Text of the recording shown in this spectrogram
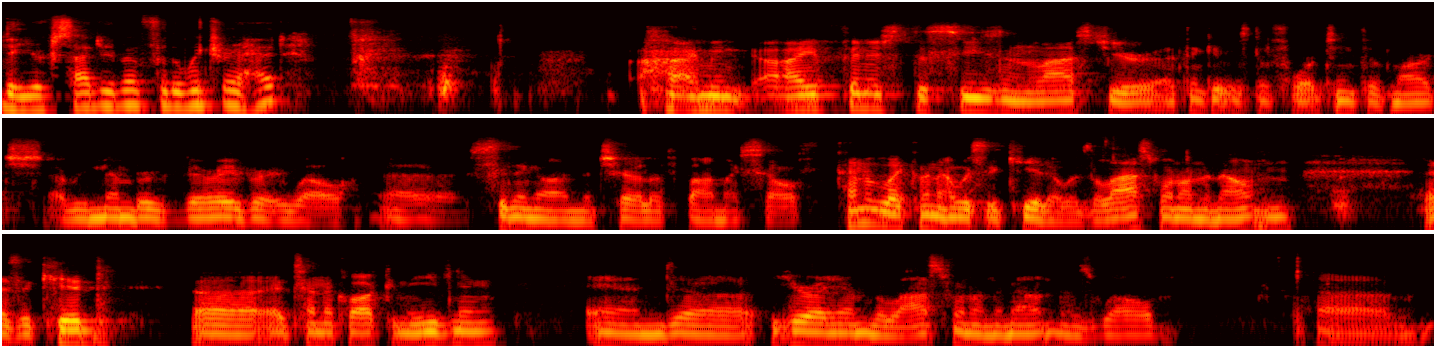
that you're excited about for the winter ahead? I mean, I finished the season last year. I think it was the 14th of March. I remember very, very well uh, sitting on the chairlift by myself, kind of like when I was a kid. I was the last one on the mountain as a kid uh, at 10 o'clock in the evening. And uh, here I am, the last one on the mountain as well, um,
